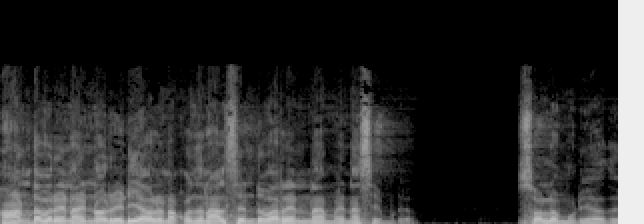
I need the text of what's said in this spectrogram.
ஆண்டவரே நான் இன்னும் ரெடி ஆகலை நான் கொஞ்ச நாள் சென்று வரேன்னு நம்ம என்ன செய்ய முடியாது? சொல்ல முடியாது.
